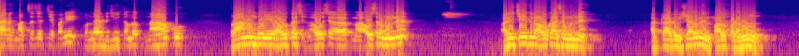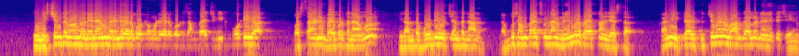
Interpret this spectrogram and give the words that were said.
ఆయనకు మచ్చ తెచ్చే పని కొండారెడ్డి జీవితంలో నాకు ప్రాణం పోయే అవకాశం అవసరం అవసరం ఉన్నే అరిచేతిలో అవకాశం ఉన్నే అట్లాంటి విషయాలు నేను పాల్పడను. నువ్వు నిశ్చింతగా ఉండవు నేనేమన్నా రెండు వేల కోట్లు మూడు వేల కోట్లు సంపాదించి నీకు పోటీగా వస్తానని భయపడుతున్నాము నీకు అంత పోటీ వచ్చేంత నాకు డబ్బు సంపాదించుకునేదానికి నేను కూడా ప్రయత్నాలు చేస్తా. కానీ ఇట్లాంటి తుచ్చమైన మార్గాల్లో నేనైతే చేయను.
